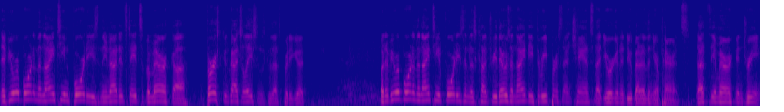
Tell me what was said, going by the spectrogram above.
If you were born in the 1940s in the United States of America, first, congratulations, because that's pretty good. But if you were born in the 1940s in this country, there was a 93% chance that you were going to do better than your parents. That's the American dream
